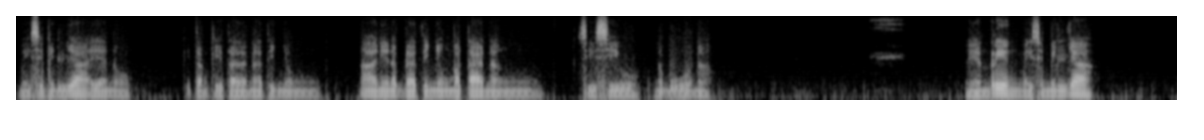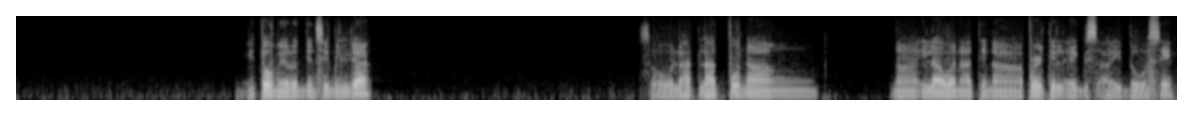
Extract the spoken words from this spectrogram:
may similya, ayan o. Kitang-kita na natin yung, aaninag natin yung mata ng sisiw na buo na. Ayan rin, may similya. Ito, meron din similya. So, lahat-lahat po ng na ilawan natin na fertile eggs ay 12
